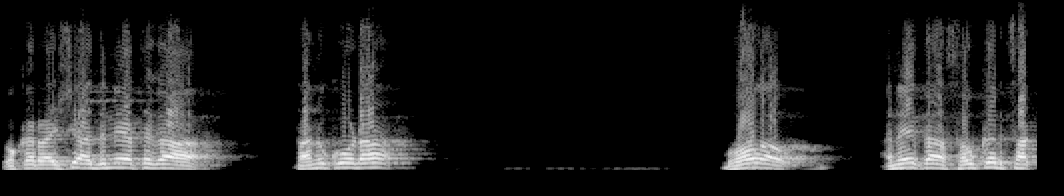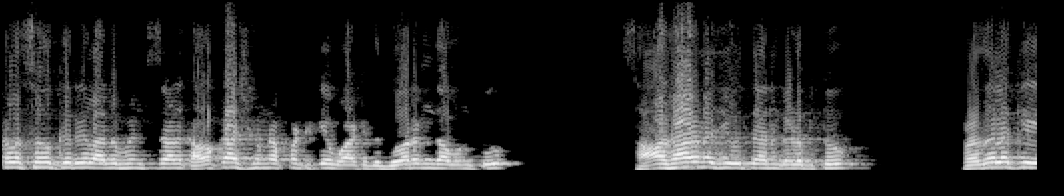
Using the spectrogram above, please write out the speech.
ఒక రష్యా అధినేతగా తను కూడా భోగ అనేక సౌకర్య సకల సౌకర్యాలు అనుభవించడానికి అవకాశం ఉన్నప్పటికీ వాటికి దూరంగా ఉంటూ సాధారణ జీవితాన్ని గడుపుతూ ప్రజలకి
